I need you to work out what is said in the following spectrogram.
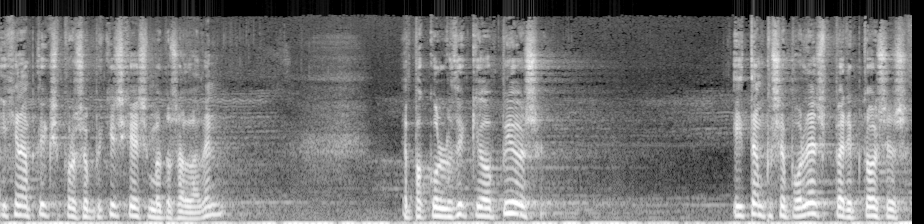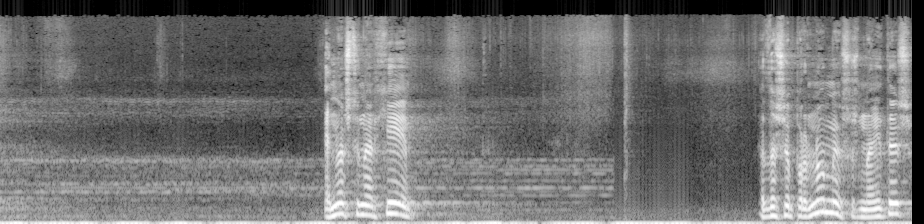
είχε αναπτύξει προσωπική σχέση με τον Σαλαδίν, επακολουθεί και ο οποίος ήταν σε πολλές περιπτώσεις ενώ στην αρχή έδωσε προνόμιο στους ναΐτες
